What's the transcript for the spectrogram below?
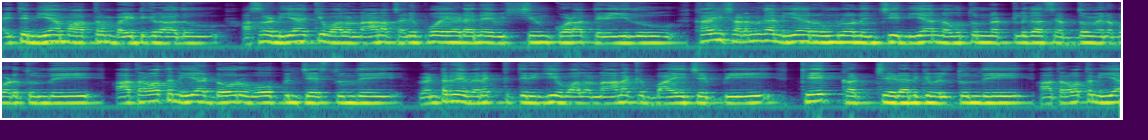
అయితే నియా మాత్రం బయటికి రాదు. అసలు నియాకి వాళ్ళ నాన్న చనిపోయాడనే విషయం కూడా తెలియదు కానీ సడన్గా నియా రూమ్లో నుంచి నియా నవ్వుతున్నట్లుగా శబ్దం వినబడుతుంది. ఆ తర్వాత నియా డోర్ ఓపెన్ చేస్తుంది. వెంటనే వెనక్కి తిరిగి వాళ్ళ నాన్నకి బాయి చెప్పి కేక్ కట్ చేయడానికి వెళ్తుంది. ఆ తర్వాత నియా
